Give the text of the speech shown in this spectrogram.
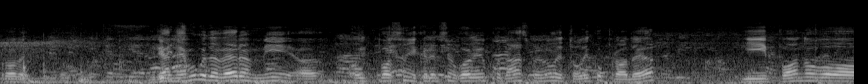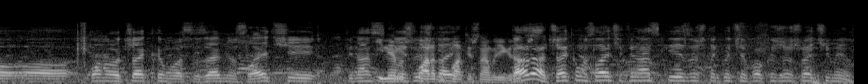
prodaj. Jer ja ne mogu da verujem, mi ovih poslednjih recimo godina i po dana smo imali toliko prodaja i ponovo, ponovo čekamo da se zajedno sledeći finansijski I nemaš para da izveštaj. platiš najbolji igrača. Da, da, čekamo sledeći finansijski izveštaj koji će pokaže još veći minus.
